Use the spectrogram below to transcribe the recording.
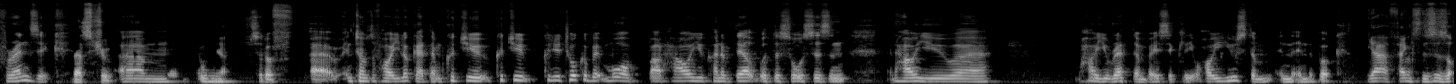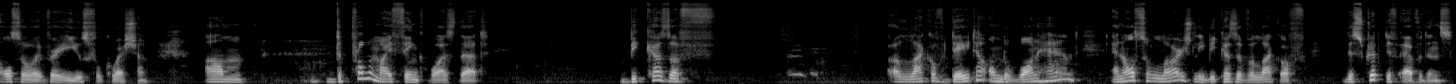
forensic. That's true. Um, yeah. Sort of uh, in terms of how you look at them. Could you could you could you talk a bit more about how you kind of dealt with the sources and and how you uh, how you read them basically, or how you used them in the, in the book? Yeah, thanks. This is also a very useful question. Um, the problem I think was that because of a lack of data on the one hand, and also largely because of a lack of descriptive evidence,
